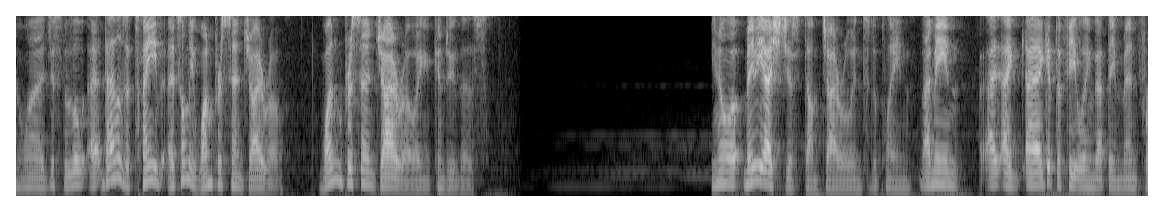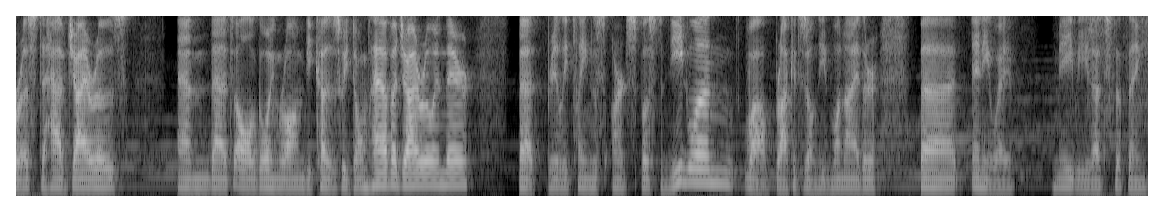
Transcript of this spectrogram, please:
Just a little. Uh, that was a tiny. It's only one percent gyro. One percent gyro, and it can do this. You know what? Maybe I should just dump gyro into the plane. I mean, I, I I get the feeling that they meant for us to have gyros, and that's all going wrong because we don't have a gyro in there. But really, planes aren't supposed to need one. Well, rockets don't need one either. But anyway, maybe that's the thing.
